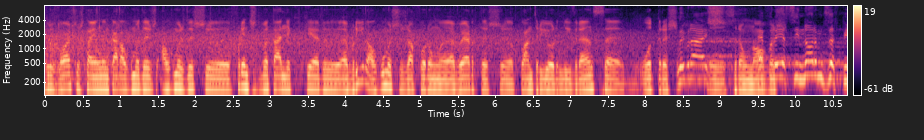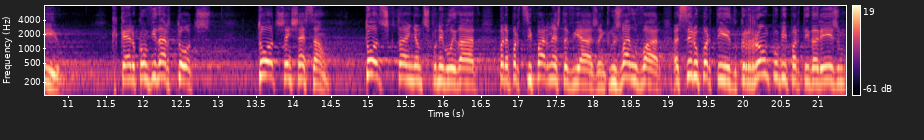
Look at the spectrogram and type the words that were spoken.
Rui Rocha está a elencar alguma das, algumas das eh, frentes de batalha que quer eh, abrir, algumas já foram eh, abertas pela anterior liderança, outras Liberais, serão novas. É para esse enorme desafio que quero convidar todos, todos sem exceção, todos que tenham disponibilidade para participar nesta viagem que nos vai levar a ser o partido que rompe o bipartidarismo,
